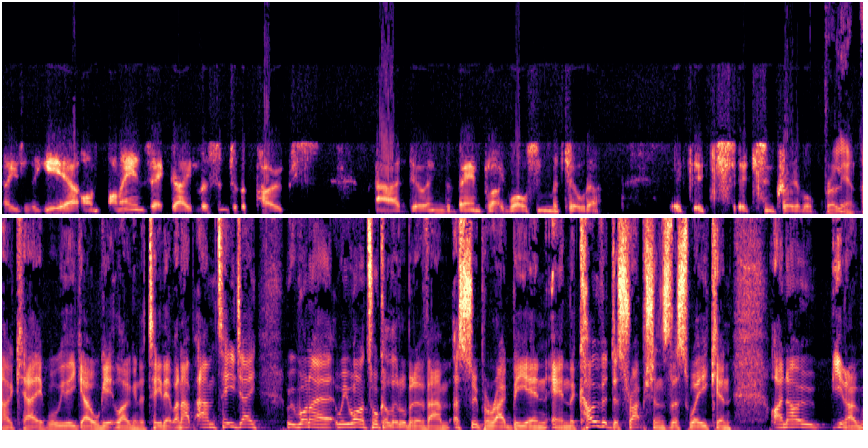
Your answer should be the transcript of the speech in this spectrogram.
days of the year on, on Anzac Day, listen to the Pogues uh, doing the band played Waltzing Matilda. It, it's it's incredible. Brilliant. Okay. Well, there you go. We'll get Logan to tee that one up. Um, TJ, we want to we want to talk a little bit of um, a Super Rugby and, and the COVID disruptions this week. And I know you know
